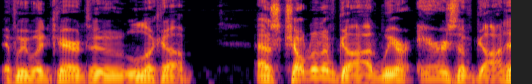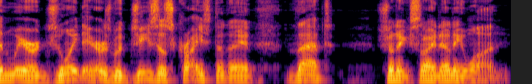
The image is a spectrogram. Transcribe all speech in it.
if we would care to look up. As children of God, we are heirs of God, and we are joint heirs with Jesus Christ today, and that should excite anyone.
